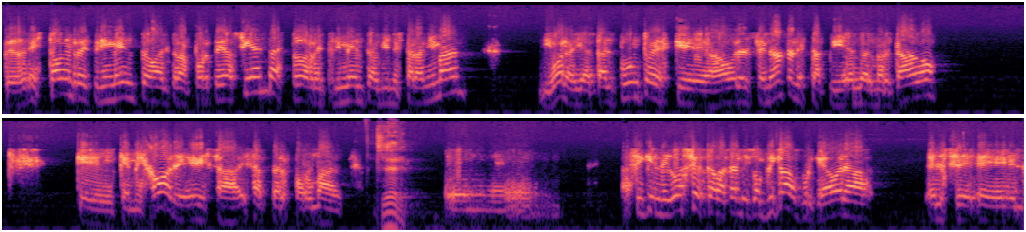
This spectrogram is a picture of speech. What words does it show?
Pero es todo en retrimento al transporte de Hacienda, es todo en retrimento al bienestar animal. Y bueno, y a tal punto es que ahora el Senado le está pidiendo al mercado que, que mejore esa, esa performance. Claro. Eh, así que el negocio está bastante complicado porque ahora el, el,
